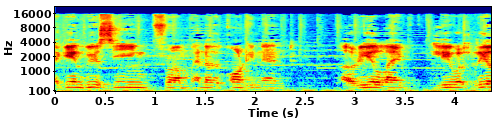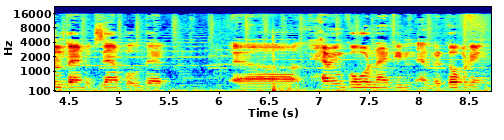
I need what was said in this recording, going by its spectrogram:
again, we're seeing from another continent a real life, real time example that uh, having COVID-19 and recovering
